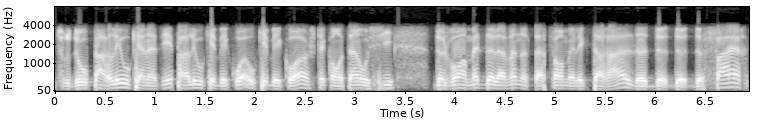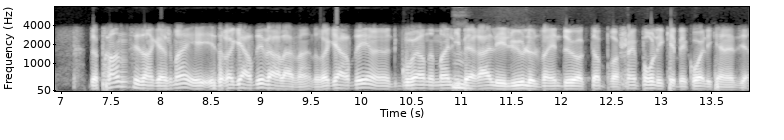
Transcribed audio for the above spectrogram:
Trudeau parler aux Canadiens, parler aux Québécois, aux Québécois. J'étais content aussi de le voir mettre de l'avant notre plateforme électorale, de, de, de, faire, de prendre ses engagements et, de regarder vers l'avant, de regarder un gouvernement hmm. libéral élu le 22 octobre prochain pour les Québécois et les Canadiens.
